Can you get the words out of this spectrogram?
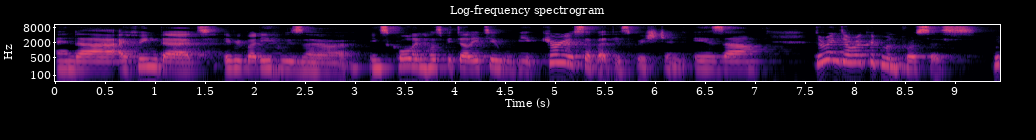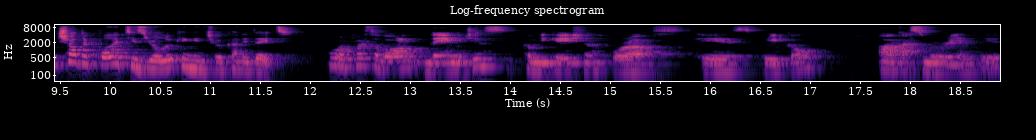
And uh, I think that everybody who's uh, in school in hospitality will be curious about this question is um, during the recruitment process, which are the qualities you're looking into a candidate? Well, first of all, languages, communication for us is critical, uh, customer oriented,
